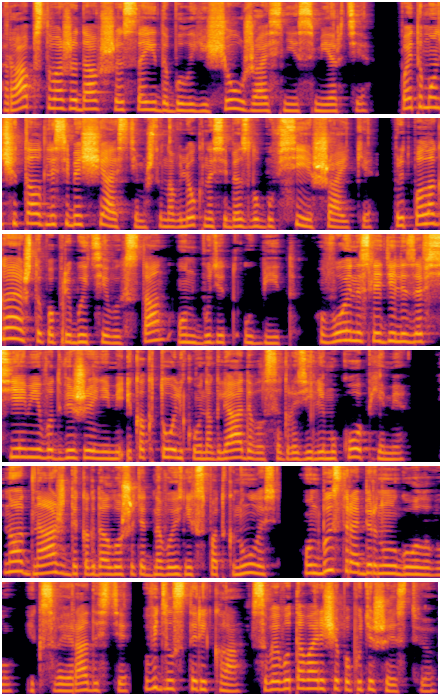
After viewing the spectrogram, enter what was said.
Рабство, ожидавшее Саида, было еще ужаснее смерти. Поэтому он считал для себя счастьем, что навлек на себя злобу всей шайки, предполагая, что по прибытии в их стан он будет убит. Воины следили за всеми его движениями, и как только он оглядывался, грозили ему копьями. Но однажды, когда лошадь одного из них споткнулась, он быстро обернул голову и, к своей радости, увидел старика, своего товарища по путешествию,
